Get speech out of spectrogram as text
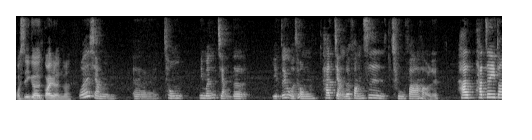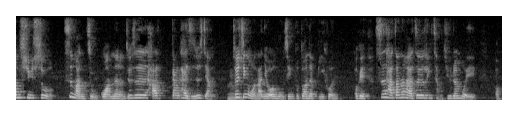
我是一个怪人吗？我在想，呃，从你们讲的，也对我从他讲的方式出发好了。他他这一段叙述是蛮主观的，就是他刚开始就讲，嗯最近我男友的母亲不断的逼婚，OK，是他站在他这个立场去认为，哦，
